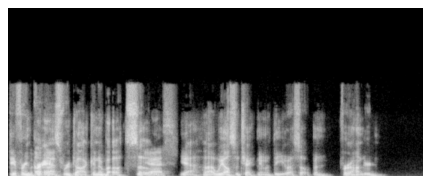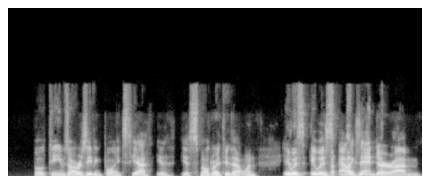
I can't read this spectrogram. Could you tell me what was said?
Different Well grass done. we're talking about. So Yes. yeah, uh, we also checked in with the U.S. Open for hundred. Both teams are receiving points. Yeah, you you smelled right through that one. It was it was Alexander. um,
